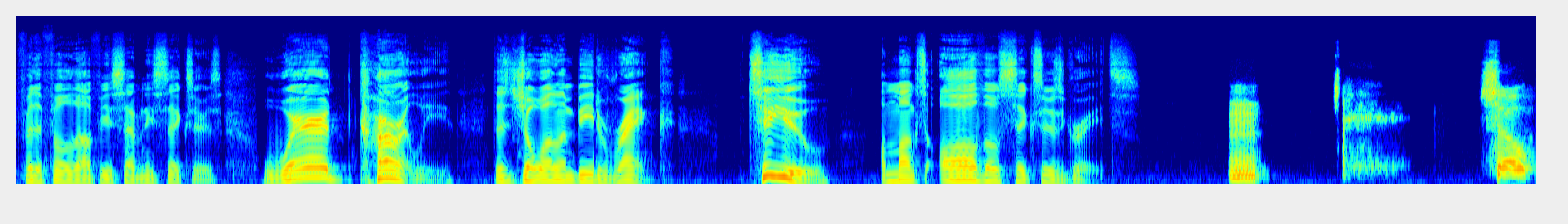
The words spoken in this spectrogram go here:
for the Philadelphia 76ers. Where currently does Joel Embiid rank to you amongst all those Sixers greats? Mm. So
